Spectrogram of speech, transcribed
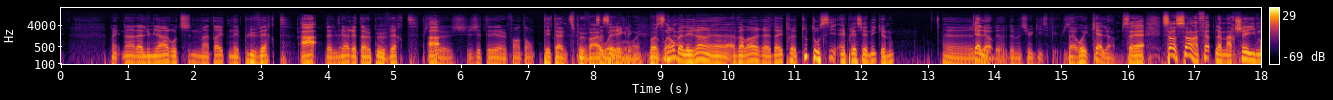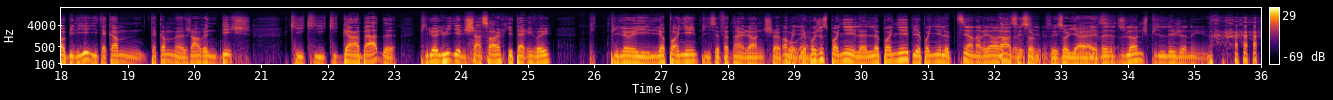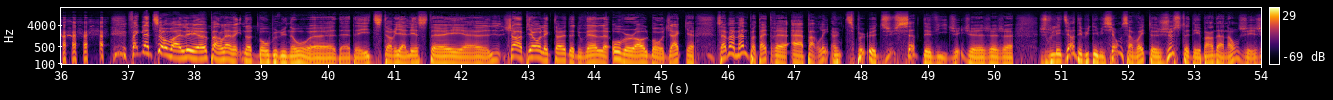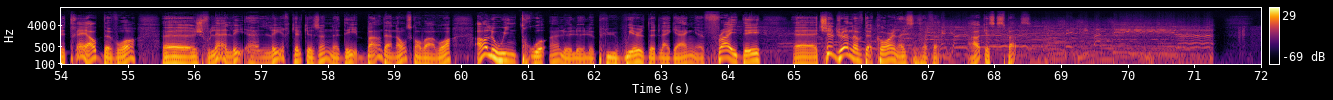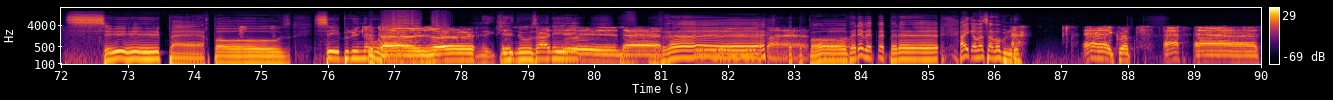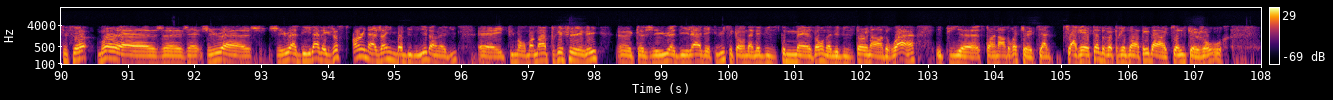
maintenant la lumière au-dessus de ma tête n'est plus verte. ah, La lumière était un peu verte. Puis Ah. j'étais un fantôme. t'es un petit peu vert. Ça, c'est ouais, réglé. ouais. Ben, Sinon, voilà. ben, les gens euh, avaient l'air d'être tout aussi impressionnés que nous. euh, Quel de, homme. de, de Monsieur Guy Spears. Ben oui, quel homme. C'est- Ça, ça, en fait, le marché immobilier, il était comme, était comme euh, genre une biche qui, qui, qui gambade. Puis là, lui, il est le chasseur qui est arrivé. Puis, là, il l'a pogné, puis il s'est fait un lunch. Ah, pour, mais il a euh, pas juste pogné, le, le pogné, puis il a pogné le petit en arrière. Ah, c'est sûr, c'est sûr. Il y Il a, avait du lunch puis le déjeuner. Fait que là-dessus, on va aller euh, parler avec notre beau Bruno, euh, de, de éditorialiste et euh, champion lecteur de nouvelles, overall bon Jack. Ça m'amène peut-être à parler un petit peu du set de VJ. Je, je, je, je vous l'ai dit en début d'émission, mais ça va être juste des bandes annonces. J'ai très hâte de voir. Je voulais aller euh, lire quelques-unes des bandes annonces qu'on va avoir. Halloween 3, hein, le, plus weird de la gang. Friday. Euh, Children of the Corn. Ah, qu'est-ce qui se passe? Superpose. C'est Bruno un jeu qui nous en est vrai. Hey, comment ça va, Bruno? Eh, écoute, hein, euh, c'est ça. Moi, euh, j'ai eu, euh, j'ai eu à dealer avec juste un agent immobilier dans ma vie. Euh, et puis mon moment préféré euh, que j'ai eu à dealer avec lui, c'est qu'on allait visiter une maison, on allait visiter un endroit. hein. et puis c'était un endroit qui, qui arrêtait de représenter dans quelques jours.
